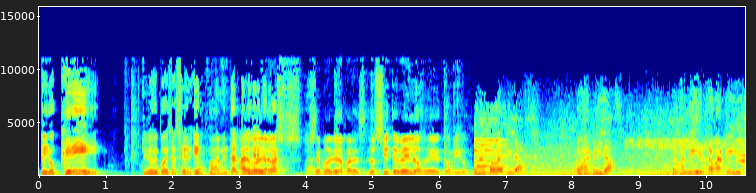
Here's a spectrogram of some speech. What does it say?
pero cree lo que puedes hacer. Es fundamental. que Algo de capaz. los, se podría parecer, los siete velos de tu amigo. No me miras, no me miras, no me miras, no me miras.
